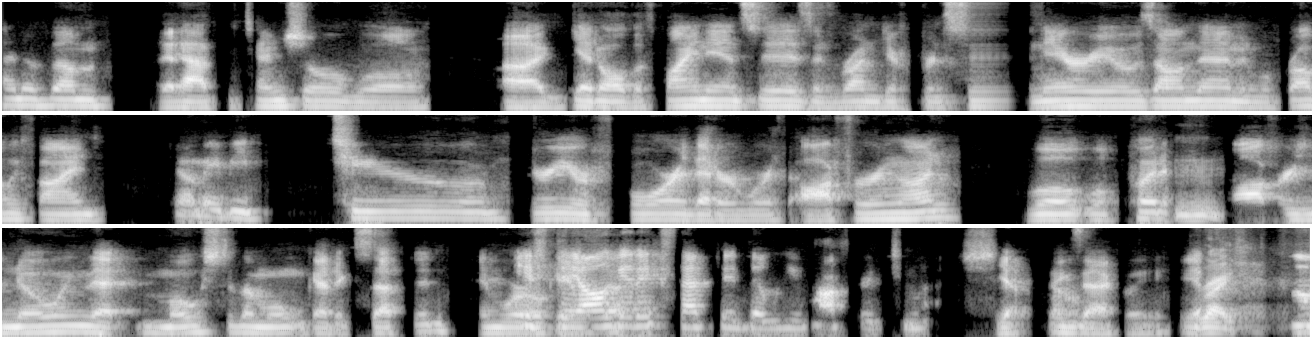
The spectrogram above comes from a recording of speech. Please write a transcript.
10 of them that have potential. We'll uh, get all the finances and run different scenarios on them, and we'll probably find you know maybe two, three, or four that are worth offering on. We'll we'll put mm-hmm. offers knowing that most of them won't get accepted, and we're if okay they all that. get accepted, then we've offered too much. Yeah, so. exactly. Yeah. Right.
